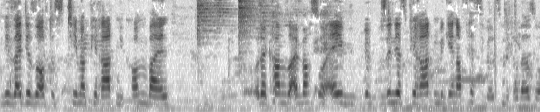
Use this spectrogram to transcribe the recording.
wie seid ihr so auf das Thema Piraten gekommen? Weil, oder kam so einfach so, ey, wir sind jetzt Piraten, wir gehen auf Festivals mit oder so?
